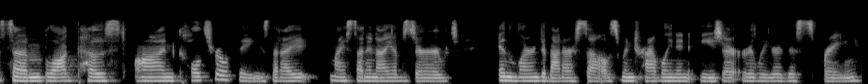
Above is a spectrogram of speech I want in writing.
some blog posts on cultural things that I, my son and I observed and learned about ourselves when traveling in Asia earlier this spring.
